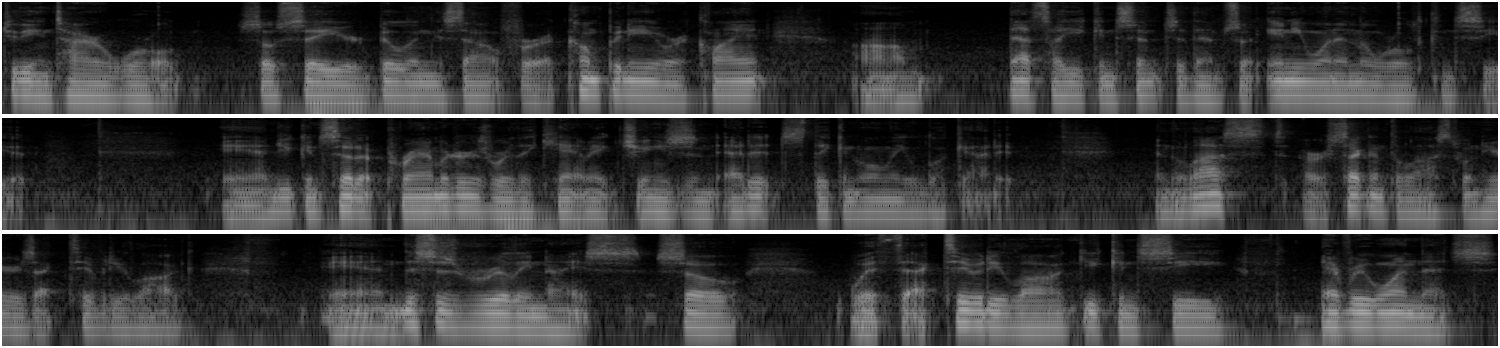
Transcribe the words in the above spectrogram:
to the entire world. So, say you're building this out for a company or a client, um, that's how you can send it to them so anyone in the world can see it. And you can set up parameters where they can't make changes and edits, they can only look at it. And the last, or second to last one here is activity log. And this is really nice. So, with the activity log, you can see everyone that's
